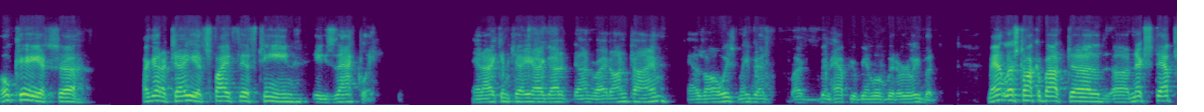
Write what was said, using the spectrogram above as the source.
Okay, it's, uh, I gotta tell you, it's 5.15 exactly. And I can tell you, I got it done right on time, as always. Maybe I'd, I'd been happier being a little bit early, but Matt, let's talk about uh, uh, next steps.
